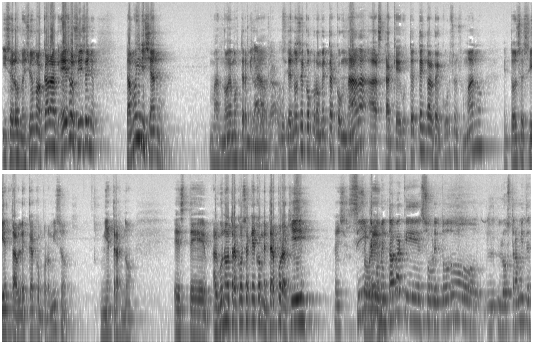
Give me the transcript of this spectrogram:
Y se los menciono a cada... Eso sí, señor. Estamos iniciando. Mas no hemos terminado. Claro, claro, así usted no se comprometa con nada hasta que usted tenga el recurso en su mano. Entonces sí establezca compromiso. Mientras no. Este, ¿Alguna otra cosa que comentar por aquí? Sí, Sobre- te comentaba que sobre todo los trámites,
